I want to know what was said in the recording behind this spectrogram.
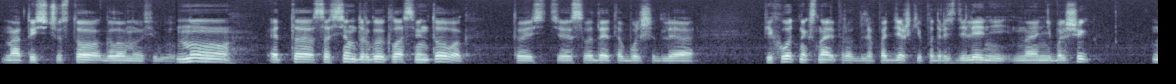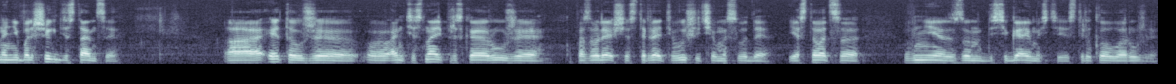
на 1100 головную фигуру. Ну, это совсем другой класс винтовок. То есть э, СВД это больше для пехотных снайперов, для поддержки подразделений на небольших, на небольших дистанциях. А это уже э, антиснайперское оружие, позволяющее стрелять выше, чем СВД, и оставаться вне зоны досягаемости стрелкового оружия.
